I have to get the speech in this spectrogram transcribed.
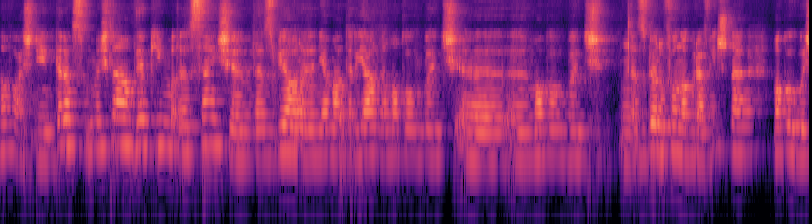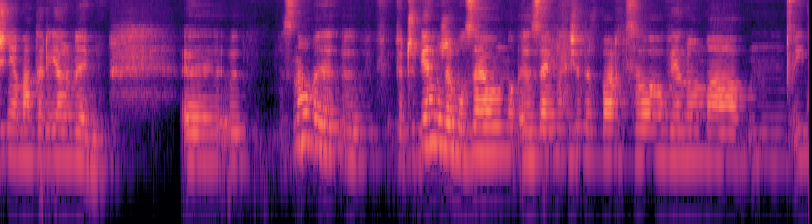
No właśnie, teraz myślałam, w jakim sensie te zbiory niematerialne mogą być, e, e, mogą być, zbiory fonograficzne mogą być niematerialnymi. E, Znamy, e, czy wiemy, że muzeum zajmuje się też bardzo wieloma mm, i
